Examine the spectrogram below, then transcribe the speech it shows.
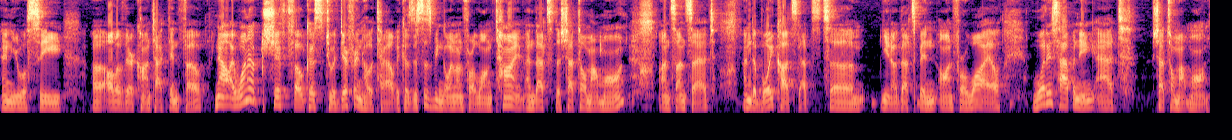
and you will see uh, all of their contact info. Now, I want to shift focus to a different hotel because this has been going on for a long time, and that's the Chateau Marmont on Sunset, and the boycotts that's um, you know that's been on for a while. What is happening at Chateau Marmont?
